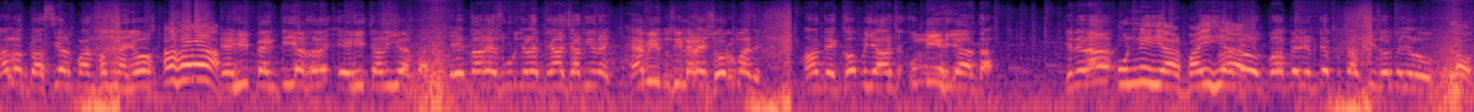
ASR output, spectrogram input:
ਆ ਲਓ 10500 ਚ ਲੈ ਜਾਓ। ਆਹੜਾ ਇਹੀ 35000 ਦਾ ਤੇ ਇਹੀ 40000 ਦਾ। ਇਦਾਂ ਦੇ ਸੂਟ ਜਿਹੜੇ ਵਿਆਹ ਸ਼ਾਦੀਆਂ ਨੇ ਹੈਵੀ ਤੁਸੀਂ ਲੈਣੇ ਸ਼ੋਰੂਮਾਂ 'ਚ। ਆਹ ਦੇਖੋ ਬਾਜ਼ਾਰ 'ਚ 19000 ਦਾ। ਕਿੰਨੇ ਦਾ? 19000 22000 ਆਲੋ ਬਾਬੇ ਰੇਟ ਤੇ 8500 ਰੁਪਏ ਚਲੋ। ਲਓ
